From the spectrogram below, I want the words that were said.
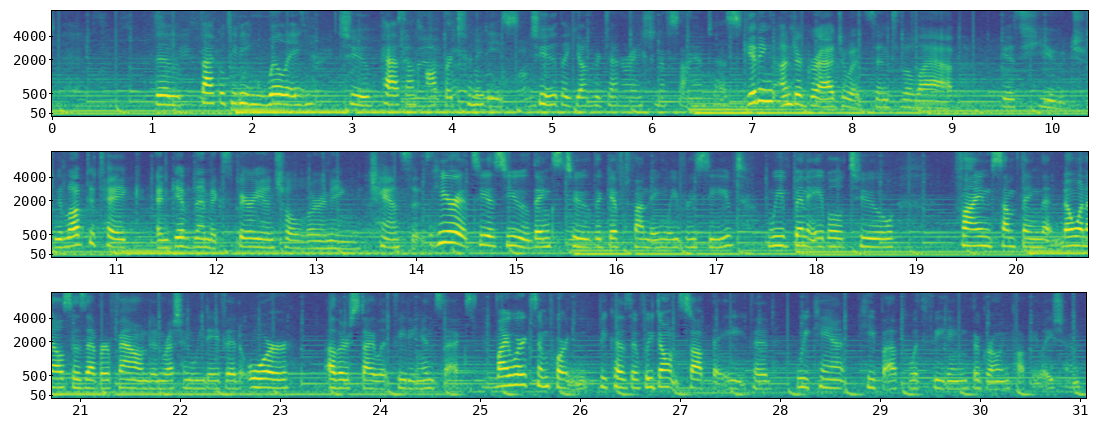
The faculty being willing to pass on opportunities to the younger generation of scientists. Getting undergraduates into the lab is huge. We love to take and give them experiential learning chances. Here at CSU, thanks to the gift funding we've received, we've been able to find something that no one else has ever found in Russian wheat aphid or other stylet feeding insects. My work's important because if we don't stop the aphid, we can't keep up with feeding the growing population.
